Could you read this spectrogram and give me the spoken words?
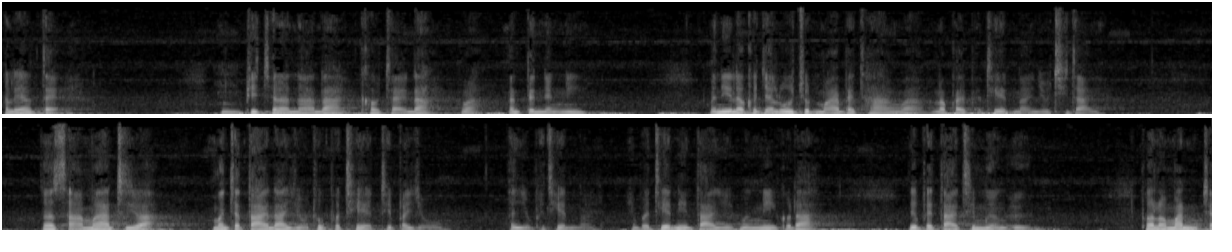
ก็แล้วแต่พิจารณาได้เข้าใจได้ว่า มันเป็นอย่างนี้ วันนี้เราก็จะรู้จุดหมายไปทางว่า เราไปประเทศไหนอยู่ที่ใดเราสามารถที่ว่ามันจะตายได้อยู่ทุกประเทศที่ไปอยู่มันอยู่ประเทศไหนอย่างประเทศนี้ตายอยู่เมืองนี้ก็ได้ หรือไปตายที่เมืองอื่น เพราะเรามั่นใจ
